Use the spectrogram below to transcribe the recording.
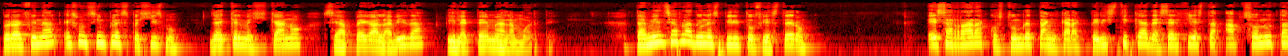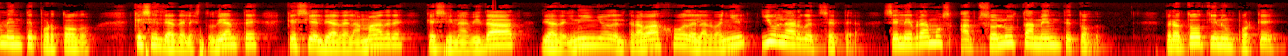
Pero al final es un simple espejismo, ya que el mexicano se apega a la vida y le teme a la muerte. También se habla de un espíritu fiestero, esa rara costumbre tan característica de hacer fiesta absolutamente por todo, que es el día del estudiante, que si el día de la madre, que si Navidad, día del niño, del trabajo, del albañil y un largo etcétera. Celebramos absolutamente todo. Pero todo tiene un porqué.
